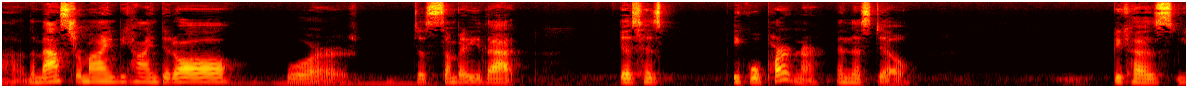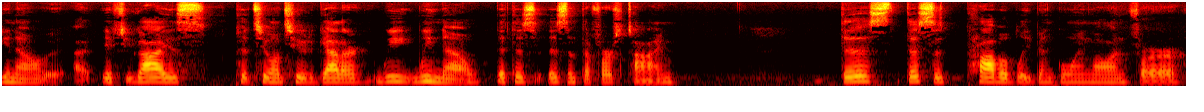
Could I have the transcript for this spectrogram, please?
uh, the mastermind behind it all? Or just somebody that is his equal partner in this deal? Because, you know, uh, if you guys put two and two together, we, we know that this isn't the first time. This, this is probably been going on for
